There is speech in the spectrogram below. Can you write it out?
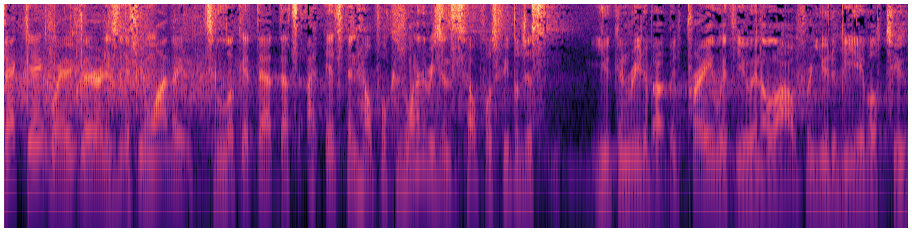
that gateway there is, if you want to, to look at that, that's, it's been helpful because one of the reasons it's helpful is people just, you can read about, it, but pray with you and allow for you to be able to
